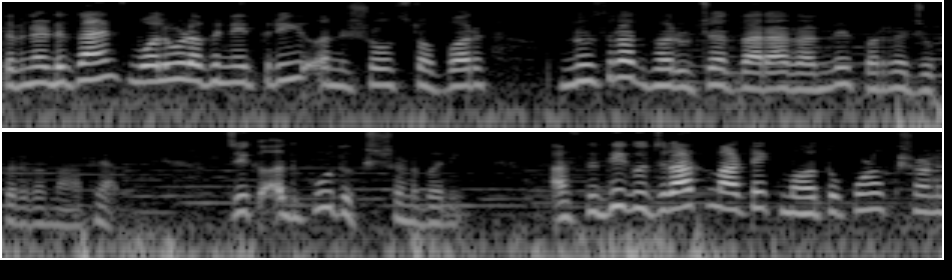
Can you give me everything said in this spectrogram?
તેમના ડિઝાઇન્સ બોલિવૂડ અભિનેત્રી અને શો સ્ટોપર નુસરત ભરૂચા દ્વારા રનવે પર રજૂ કરવામાં આવ્યા. જે એક અદ્ભુત ક્ષણ બની. આ સિદ્ધિ ગુજરાત માટે એક મહત્વપૂર્ણ ક્ષણ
